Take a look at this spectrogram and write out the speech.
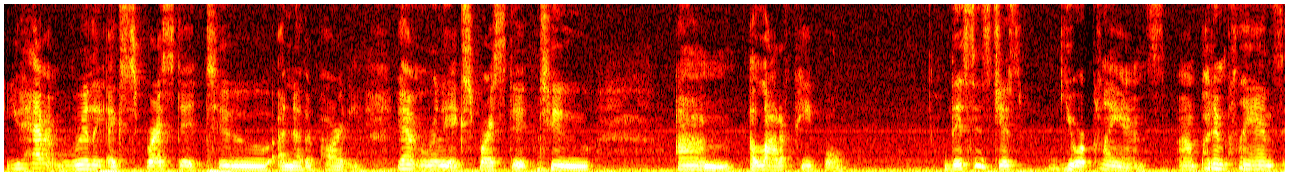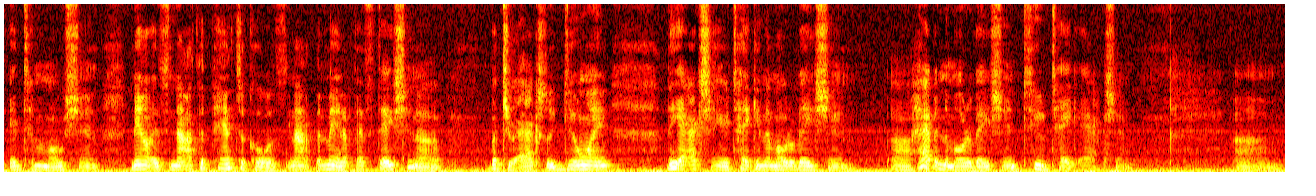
you haven't really expressed it to another party. You haven't really expressed it to um, a lot of people. This is just your plans, um, putting plans into motion. Now, it's not the pentacle, it's not the manifestation of, but you're actually doing the action, you're taking the motivation uh, having the motivation to take action. Um,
